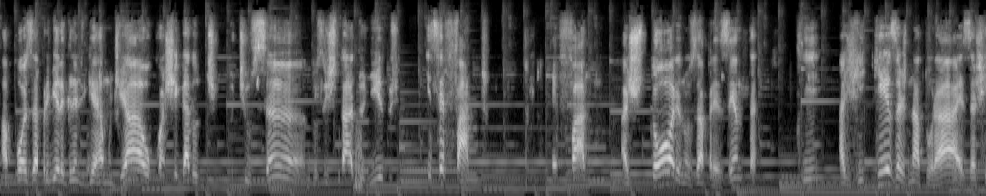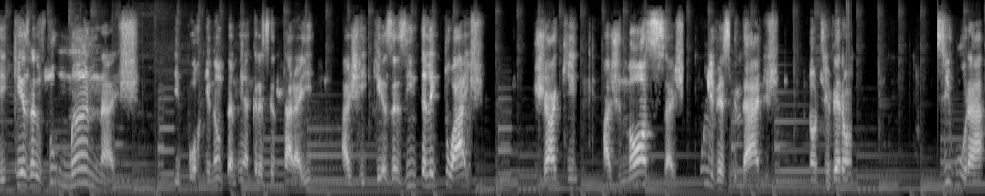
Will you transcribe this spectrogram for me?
após a Primeira Grande Guerra Mundial, com a chegada do tio Sam, dos Estados Unidos, isso é fato. É fato. A história nos apresenta que as riquezas naturais, as riquezas humanas e, por que não também acrescentar aí, as riquezas intelectuais, já que as nossas universidades não tiveram segurar,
